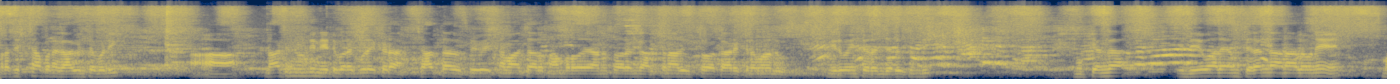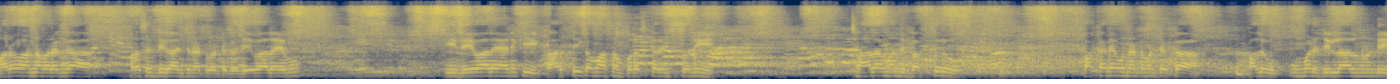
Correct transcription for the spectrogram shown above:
ప్రతిష్టాపన గావించబడి నాటి నుండి నేటి వరకు కూడా ఇక్కడ చార్తా శ్రీ వైష్ణవ ఆచార సాంప్రదాయ అనుసారంగా అర్చనాది ఉత్సవ కార్యక్రమాలు నిర్వహించడం జరుగుతుంది. ముఖ్యంగా ఈ దేవాలయం తెలంగాణలోనే మరో అన్నవరంగా ప్రసిద్ధిగాంచినటువంటి ఒక దేవాలయము. ఈ దేవాలయానికి కార్తీక మాసం పురస్కరించుకొని చాలామంది భక్తులు పక్కనే ఉన్నటువంటి ఒక పలు ఉమ్మడి జిల్లాల నుండి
